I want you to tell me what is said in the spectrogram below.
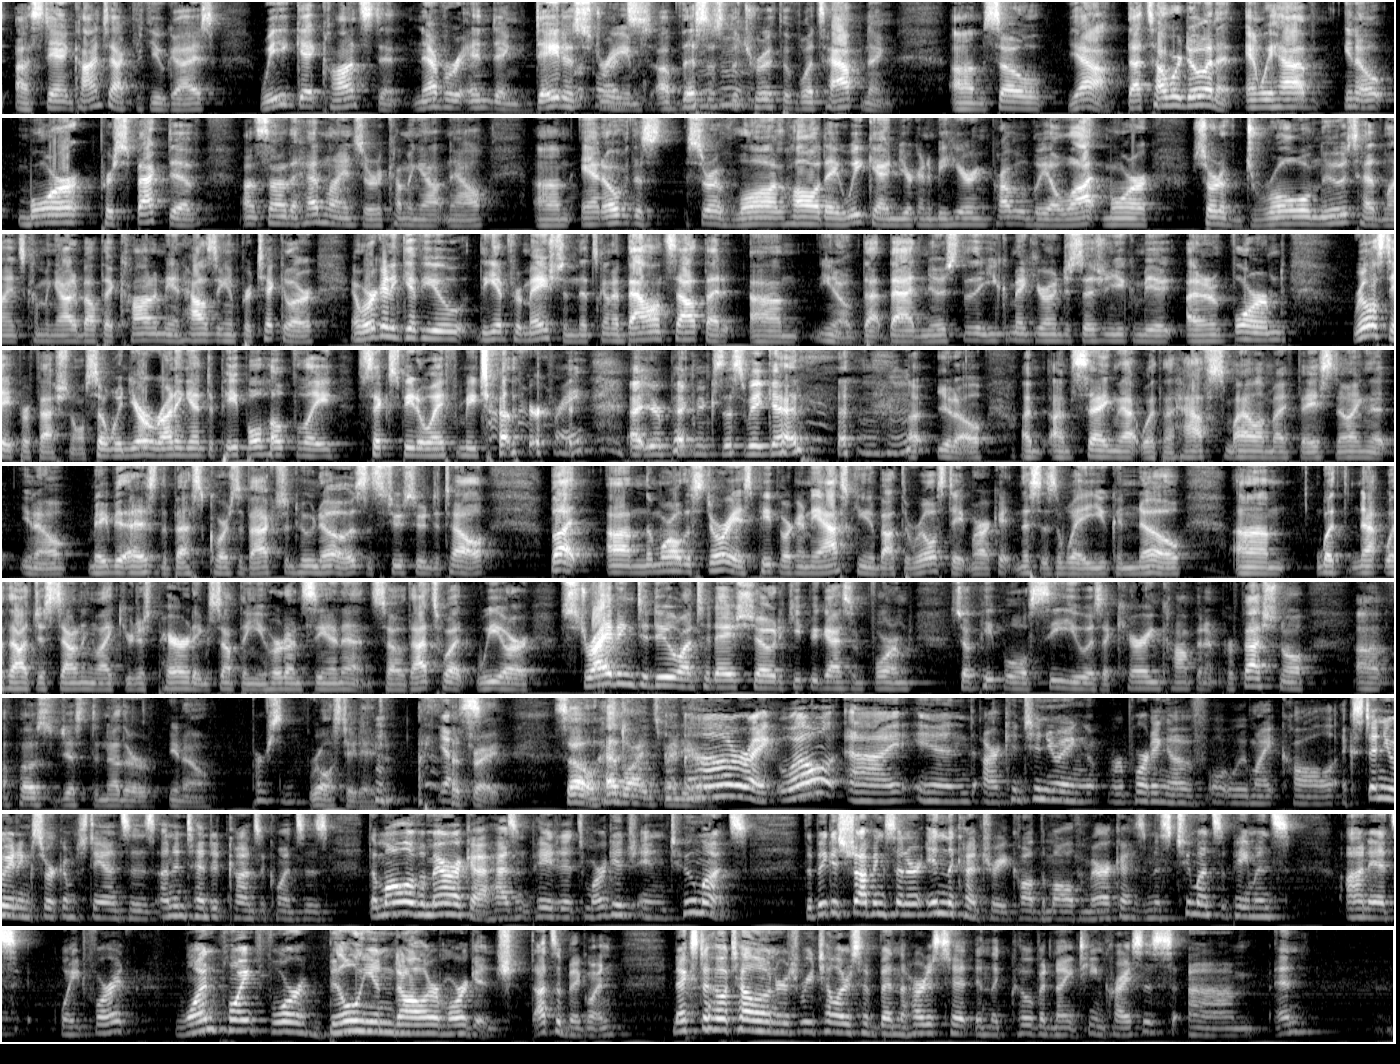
uh, stay in contact with you guys, we get constant, never-ending data Reports. streams of this is the truth of what's happening. Um, so yeah, that's how we're doing it, and we have you know more perspective on some of the headlines that are coming out now. Um, and over this sort of long holiday weekend, you're going to be hearing probably a lot more sort of droll news headlines coming out about the economy and housing in particular. And we're going to give you the information that's going to balance out that um, you know that bad news, so that you can make your own decision. You can be an informed real estate professional. So when you're running into people, hopefully six feet away from each other, Right. at your picnics this weekend, uh, you know, I'm, I'm saying that with a half smile on my face, knowing that you know maybe that is the best course of action. Who knows? It's too soon to tell. But um, the moral of the story is people are going to be asking you about the real estate market, and this is a way you can know um, with not without just sounding like you're just parroting something you heard on CNN. So that's what we are striving to do on today's show to keep you guys informed, so people will see you as a caring, competent professional, uh, opposed to just another, you know, Person. real estate agent. Yes. That's right. So headlines, my dear. All right. Well, uh, in our continuing reporting of what we might call extenuating circumstances, unintended consequences, the Mall of America hasn't paid its mortgage in two months. The biggest shopping center in the country, called the Mall of America, has missed two months of payments on its, wait for it, $1.4 billion mortgage. That's a big one. Next to hotel owners, retailers have been the hardest hit in the COVID 19 crisis. Um, and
